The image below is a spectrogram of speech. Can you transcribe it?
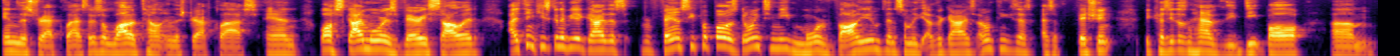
in this draft class. There's a lot of talent in this draft class. And while Skyy Moore is very solid, I think he's going to be a guy that's for fantasy football is going to need more volume than some of the other guys. I don't think he's as, as efficient because he doesn't have the deep ball um,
